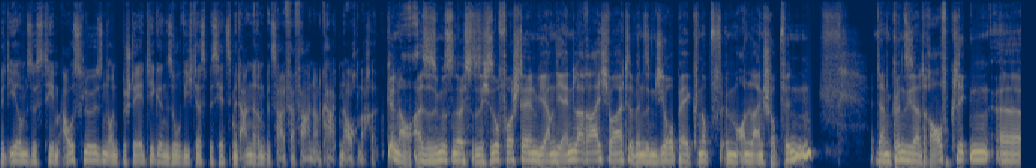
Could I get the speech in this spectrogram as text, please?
mit Ihrem System auslösen und bestätigen, so wie ich das bis jetzt mit anderen Bezahlverfahren und Karten auch mache. Genau, also Sie müssen sich so vorstellen, wir haben die Händlerreichweite, wenn Sie einen Giropay-Knopf im Online-Shop finden dann können Sie da draufklicken äh,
